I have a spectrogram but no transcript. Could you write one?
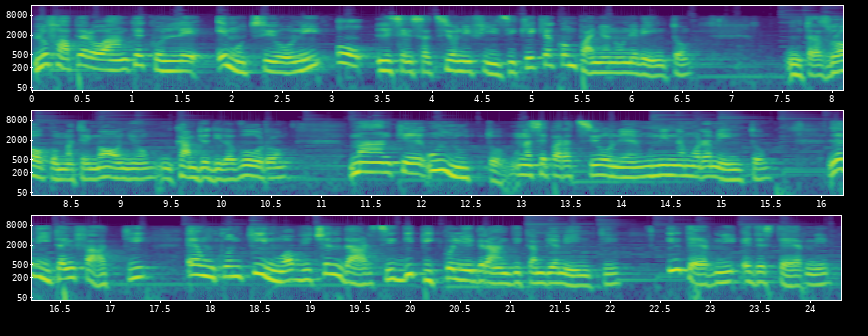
Lo fa però anche con le emozioni o le sensazioni fisiche che accompagnano un evento, un trasloco, un matrimonio, un cambio di lavoro, ma anche un lutto, una separazione, un innamoramento. La vita infatti è un continuo avvicendarsi di piccoli e grandi cambiamenti, interni ed esterni.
